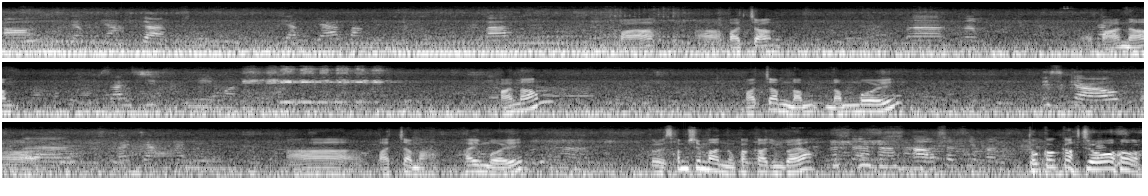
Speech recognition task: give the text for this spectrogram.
Ờ, giảm giá Giảm giảm giá bằng ba 바, 아, ba năm 어, 바남? xanh ship nhiều discount là ba trăm hai mươi 아, 바짬 하- 하이머이? 그래 30만 원 깎아준 거야? ờ 30만 원 더 깎아줘.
